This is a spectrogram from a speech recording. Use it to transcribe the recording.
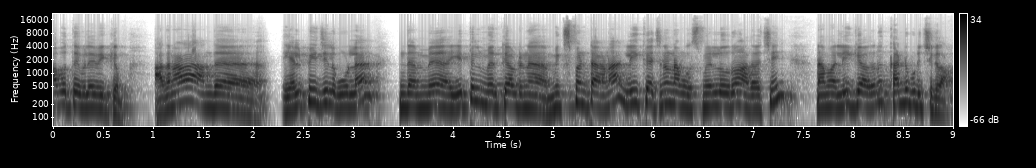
ஆபத்தை விளைவிக்கும். அதனால் அந்த எல்பிஜியில் உள்ள இந்த மெ எத்தில் மெர்க்கு அப்படின்னு மிக்ஸ் பண்ணிட்டாங்கன்னா லீக் ஆச்சுன்னா நமக்கு ஸ்மெல் வரும். அதை வச்சு நம்ம லீக் ஆகுதுன்னு கண்டுபிடிச்சிக்கலாம்.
